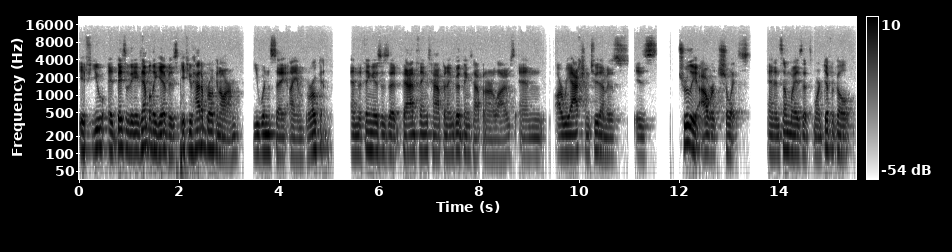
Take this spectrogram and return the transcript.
if you, basically the example they give is if you had a broken arm, you wouldn't say I am broken. And the thing is, is that bad things happen and good things happen in our lives, and our reaction to them is is truly our choice. And in some ways, that's more difficult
